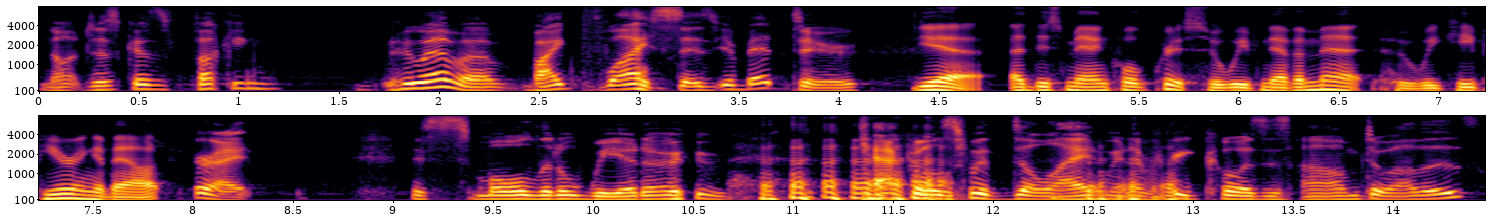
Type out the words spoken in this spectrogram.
not just because fucking whoever Mike Fleiss says you're meant to. Yeah, uh, this man called Chris, who we've never met, who we keep hearing about. Right. This small little weirdo who cackles with delight whenever he causes harm to others.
